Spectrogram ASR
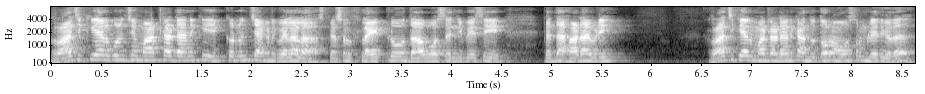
రాజకీయాల గురించి మాట్లాడడానికి ఇక్కడ నుంచి అక్కడికి వెళ్ళాలా? స్పెషల్ ఫ్లైట్లు దావోస్ అని చెప్పేసి పెద్ద హడావిడి. రాజకీయాలు మాట్లాడడానికి అంత దూరం అవసరం లేదు కదా?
